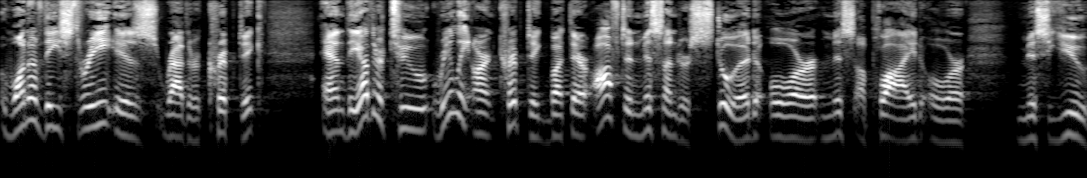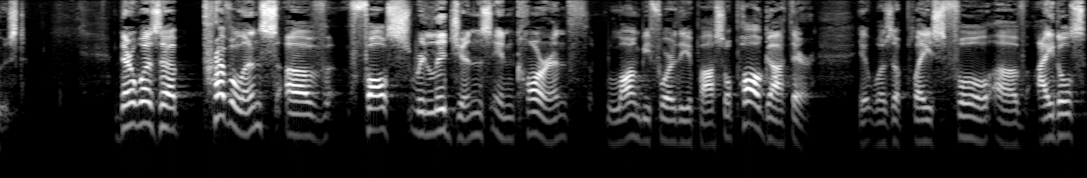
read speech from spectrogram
One of these three is rather cryptic, and the other two really aren't cryptic, but they're often misunderstood or misapplied or misused. There was a prevalence of false religions in Corinth long before the Apostle Paul got there. It was a place full of idols.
